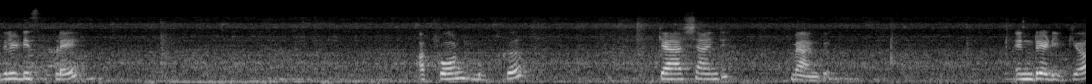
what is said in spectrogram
ഇതിൽ display account book cash and bank entry അടിക്കുക.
